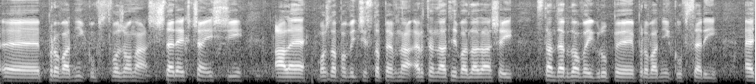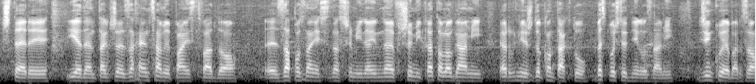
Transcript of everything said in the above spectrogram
e, prowadników stworzona z czterech części, ale można powiedzieć, jest to pewna alternatywa dla naszej standardowej grupy prowadników serii E4.1. Także zachęcamy Państwa do e, zapoznania się z naszymi najnowszymi katalogami, również do kontaktu bezpośredniego z nami. Dziękuję bardzo.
